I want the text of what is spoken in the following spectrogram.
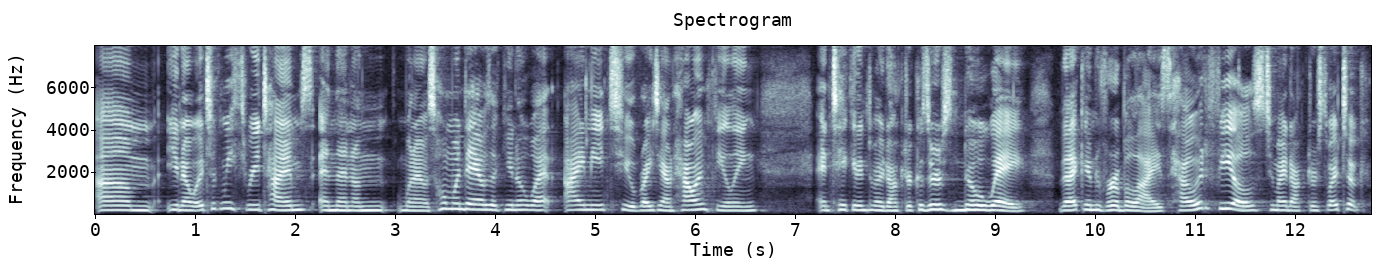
Um, you know, it took me three times. And then on, when I was home one day, I was like, you know what? I need to write down how I'm feeling and take it into my doctor because there's no way that I can verbalize how it feels to my doctor. So I took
